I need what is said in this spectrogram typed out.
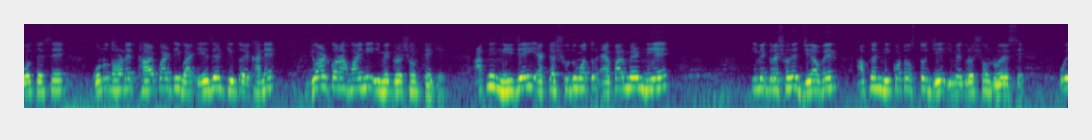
বলতেছে, কোনো ধরনের থার্ড পার্টি বা এজেন্ট কিন্তু এখানে জয়েন করা হয়নি ইমিগ্রেশন থেকে। আপনি নিজেই একটা শুধুমাত্র অ্যাপার্টমেন্ট নিয়ে ইমিগ্রেশনে যাবেন, আপনার নিকটস্থ যে ইমিগ্রেশন রয়েছে। ওই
